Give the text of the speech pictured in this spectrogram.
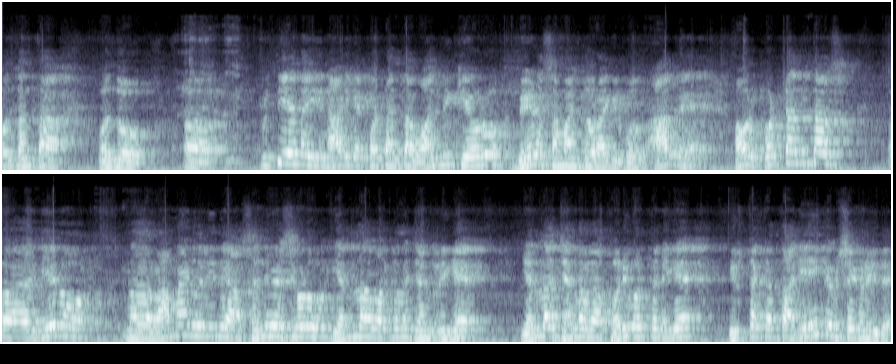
ಹೊಂದಂಥ ಒಂದು ಕೃತಿಯನ್ನು ಈ ನಾಡಿಗೆ ಕೊಟ್ಟಂಥ ವಾಲ್ಮೀಕಿಯವರು ಬೇಡ ಸಮಾಜದವರಾಗಿರ್ಬೋದು. ಆದರೆ ಅವರು ಕೊಟ್ಟಂಥ ಏನು ರಾಮಾಯಣದಲ್ಲಿದೆ, ಆ ಸನ್ನಿವೇಶಗಳು ಎಲ್ಲ ವರ್ಗದ ಜನರಿಗೆ, ಎಲ್ಲ ಜನರ ಪರಿವರ್ತನೆಗೆ ಇರ್ತಕ್ಕಂಥ ಅನೇಕ ವಿಷಯಗಳಿದೆ.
